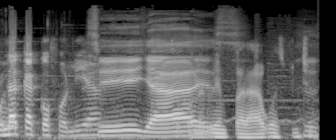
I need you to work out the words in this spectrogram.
Una cacofonía. Sí, ya. Es... bien paraguas, pinche.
